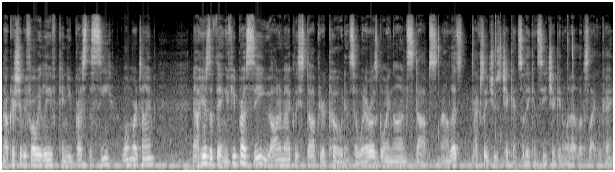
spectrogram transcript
Now, Christian, before we leave, can you press the C one more time? Now, here's the thing. If you press C, you automatically stop your code, and so whatever is going on stops. Now, let's actually choose chicken so they can see chicken, what that looks like, okay?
